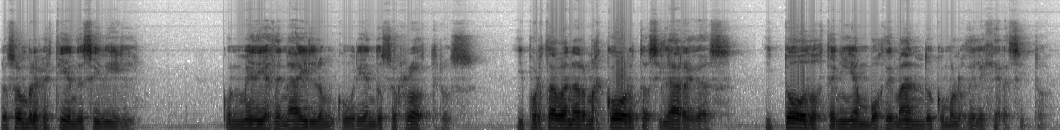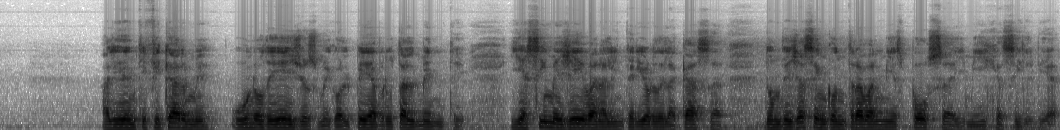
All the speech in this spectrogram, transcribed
Los hombres vestían de civil, con medias de nylon cubriendo sus rostros, y portaban armas cortas y largas, y todos tenían voz de mando como los del ejército. Al identificarme, uno de ellos me golpea brutalmente, y así me llevan al interior de la casa, donde ya se encontraban mi esposa y mi hija Silvia,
